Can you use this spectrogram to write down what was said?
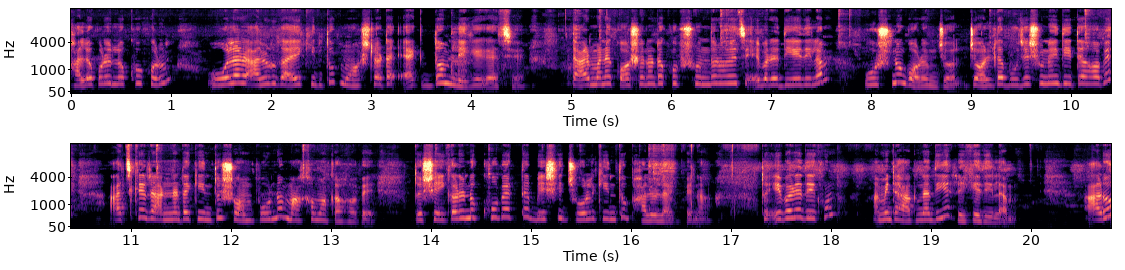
ভালো করে লক্ষ্য করুন, ওল আর আলুর গায়ে কিন্তু মশলাটা একদম লেগে গেছে। তার মানে কষানোটা খুব সুন্দর হয়েছে, এবারে দিয়ে দিলাম উষ্ণ গরম জল। জলটা বুঝে শুনেই দিতে হবে, আজকের রান্নাটা কিন্তু সম্পূর্ণ মাখা মাখা হবে। তো সেই কারণে খুব একটা বেশি ঝোল কিন্তু ভালো লাগবে না। তো এবারে দেখুন, আমি ঢাকনা দিয়ে রেখে দিলাম। আরও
